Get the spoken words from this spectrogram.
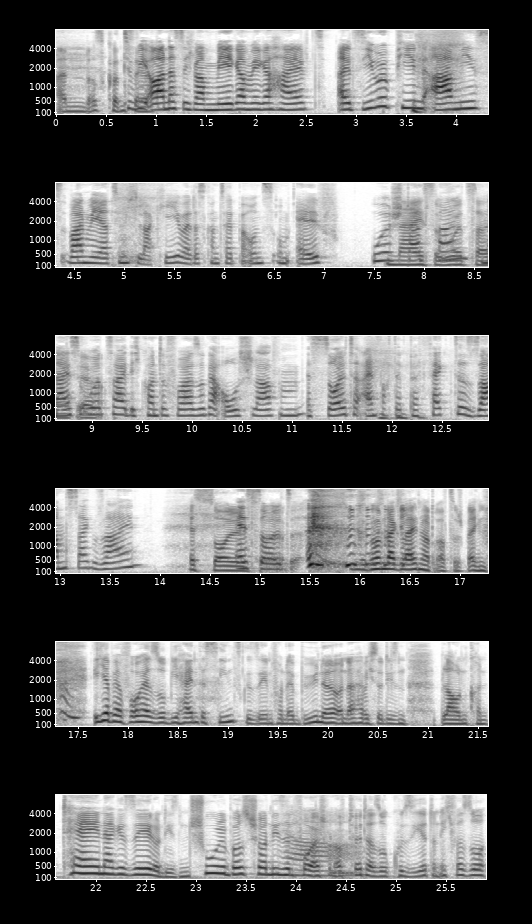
an das To Konzert? be honest, ich war mega, mega hyped. Als European Armies waren wir ja ziemlich lucky, weil das Konzert bei uns um 11 Uhr Nice stattfand. Uhrzeit, Nice ja. Uhrzeit. Ich konnte vorher sogar ausschlafen. Es sollte einfach der perfekte Samstag sein. Es sollte. Es sollte. Wir kommen da gleich noch drauf zu sprechen. Ich habe ja vorher so Behind the Scenes gesehen von der Bühne und dann habe ich so diesen blauen Container gesehen und diesen Schulbus schon, die sind Ja. vorher schon auf Twitter so kursiert und ich war so,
